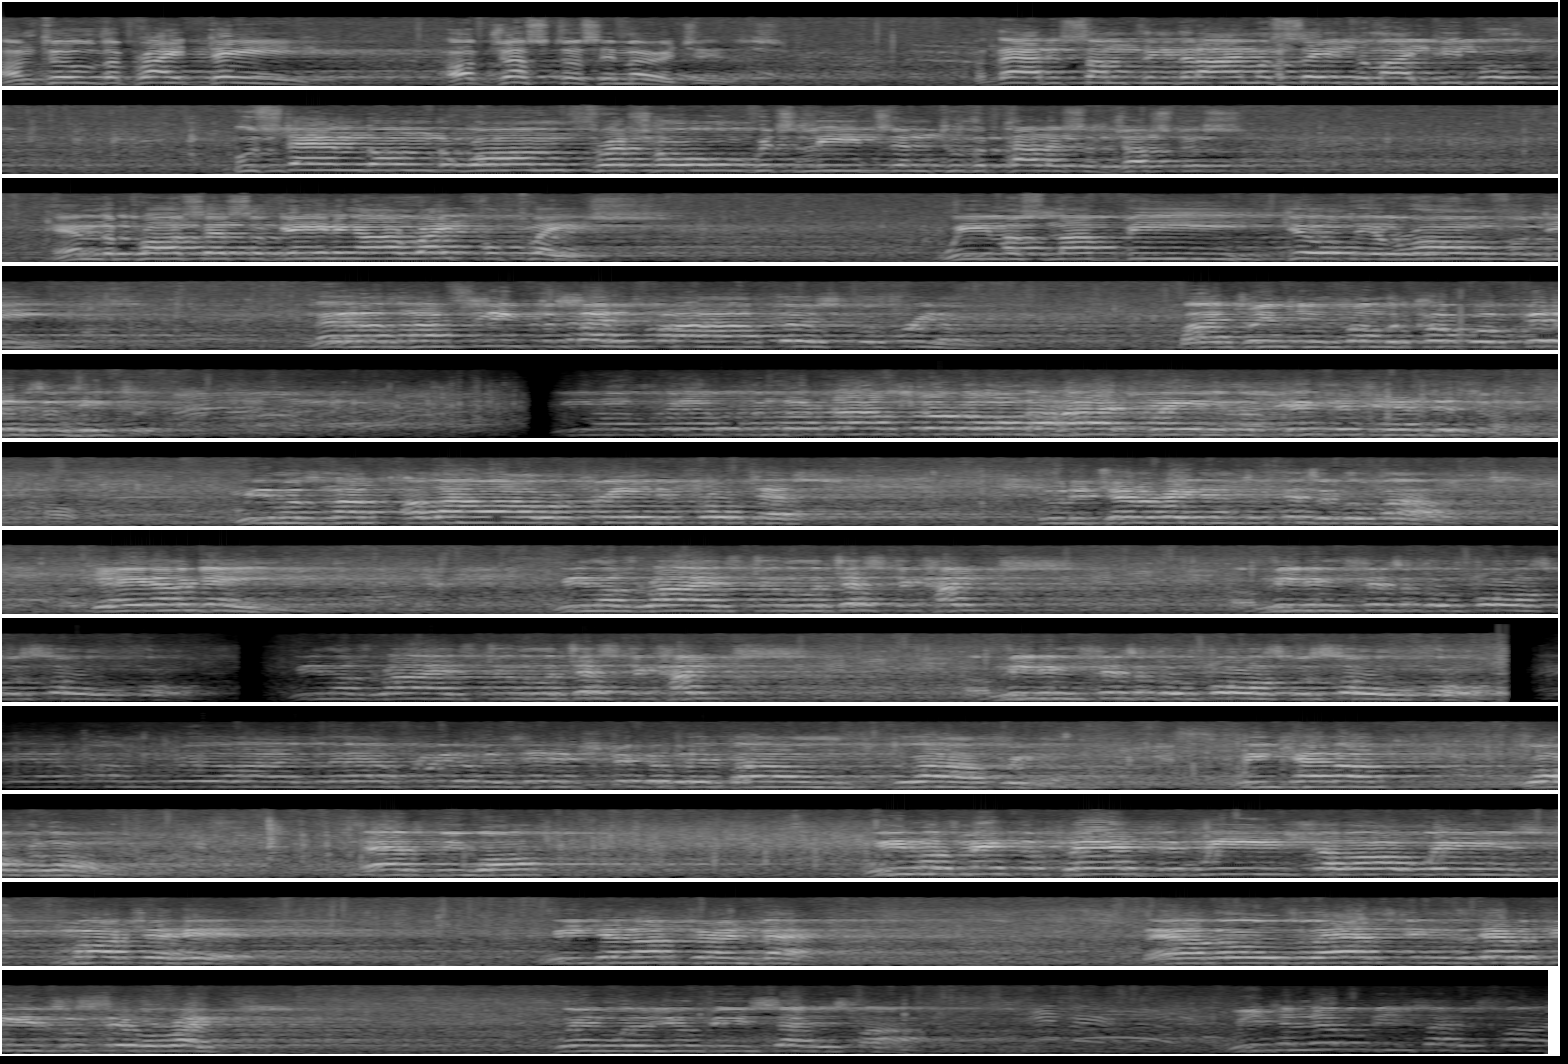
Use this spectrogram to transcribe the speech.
until the bright day of justice emerges. But that is something that I must say to my people who stand on the warm threshold which leads into the palace of justice. In the process of gaining our rightful place, we must not be guilty of wrongful deeds. Let us not seek to satisfy our thirst for freedom by drinking from the cup of bitterness and hatred. We must fail to conduct our struggle on the high plane of dignity and discipline. We must not allow our creative protest to degenerate into physical violence. Again and again, we must rise to the majestic heights of meeting physical force with soul force. We must rise to the majestic heights of meeting physical force with soul force. Inextricably bound to our freedom. We cannot walk alone. As we walk, we must make the pledge that we shall always march ahead. We cannot turn back. There are those who are asking the devotees of civil rights, when will you be satisfied? We can never be satisfied.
